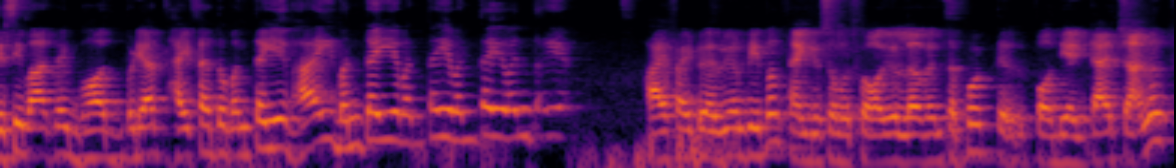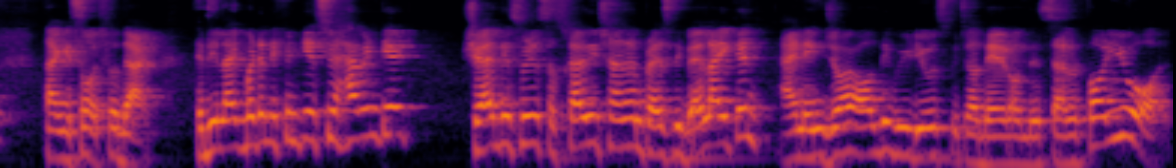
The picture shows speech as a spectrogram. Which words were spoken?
इसी बात एक बहुत बढ़िया हाई फाई तो बनता ही है भाई बनता ही है बनता ही है बनता ही है बनता ही है High five to everyone, people. Thank you so much for all your love and support for the entire channel. Thank you so much for that. Hit the like button if in case you haven't yet. Share this video, subscribe to the channel, and press the bell icon, and enjoy all the videos which are there on this channel for you all.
